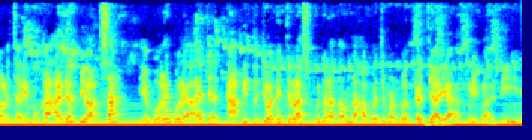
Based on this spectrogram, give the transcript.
Kalau cari muka ada yang bilang sah, ya boleh boleh aja. Tapi tujuannya jelas bener atau enggak? Apa cuma buat kejayaan pribadi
